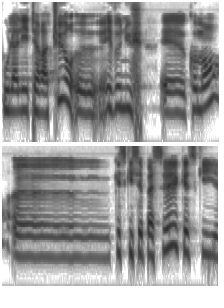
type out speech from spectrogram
où la littérature euh, est venue. Et comment euh, Qu'est-ce qui s'est passé? Qu'est-ce qui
